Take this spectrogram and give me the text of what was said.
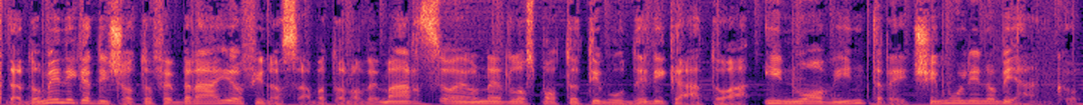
Da domenica 18 febbraio fino a sabato 9 marzo è un lo spot TV dedicato a I nuovi intrecci Mulino Bianco.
